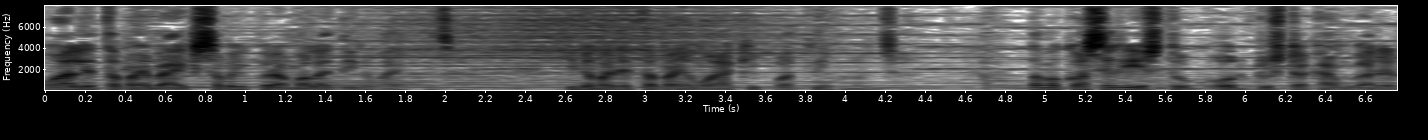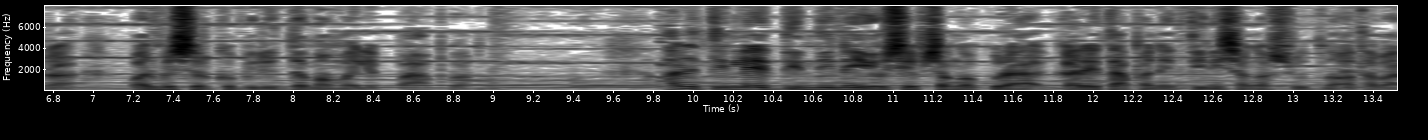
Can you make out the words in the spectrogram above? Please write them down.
उहाँले तपाईँ बाहेक सबै कुरा मलाई दिनुभएको छ। किनभने तपाईँ उहाँकी पत्नी हुनुहुन्छ। तब कसरी यस्तो घोर दुष्ट काम गरेर परमेश्वरको विरुद्धमा मैले पाप गर्नु? अनि तिनले दिनदिनै योसेफसँग कुरा गरे तापनि तिनीसँग सुत्न अथवा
